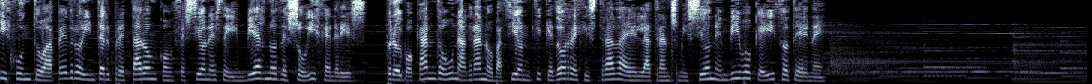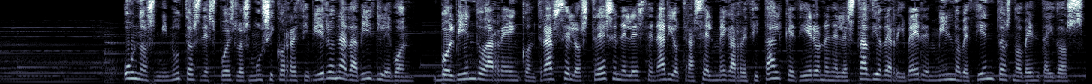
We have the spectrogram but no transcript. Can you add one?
Y junto a Pedro interpretaron Confesiones de invierno de Sui Generis provocando una gran ovación que quedó registrada en la transmisión en vivo que hizo TN. Unos minutos después los músicos recibieron a David Lebón, volviendo a reencontrarse los tres en el escenario tras el mega recital que dieron en el estadio de River en 1992.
